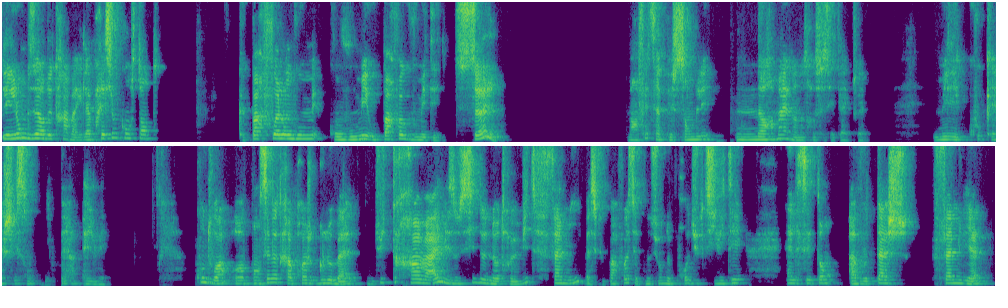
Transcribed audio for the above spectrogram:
les longues heures de travail, la pression constante que parfois l'on vous met, qu'on vous met ou parfois que vous mettez seul, ben en fait, ça peut sembler normal dans notre société actuelle. Mais les coûts cachés sont hyper élevés. Qu'on doit repenser notre approche globale du travail, mais aussi de notre vie de famille, parce que parfois cette notion de productivité, elle s'étend à vos tâches familiales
